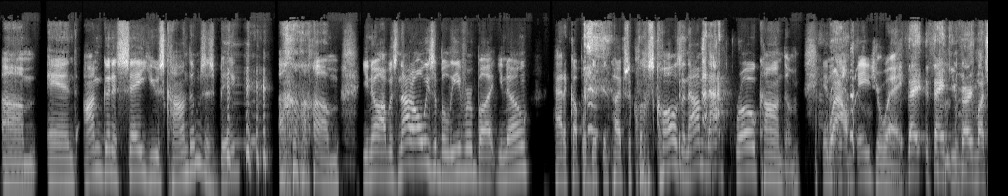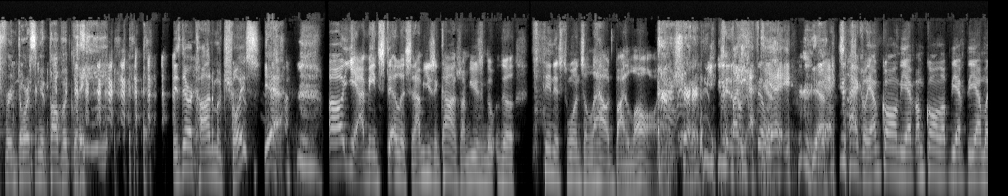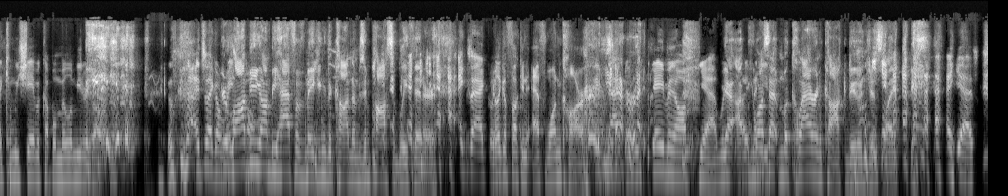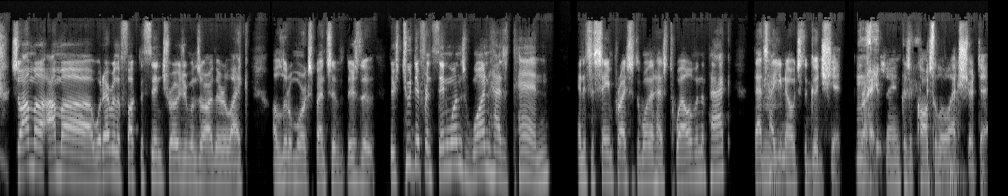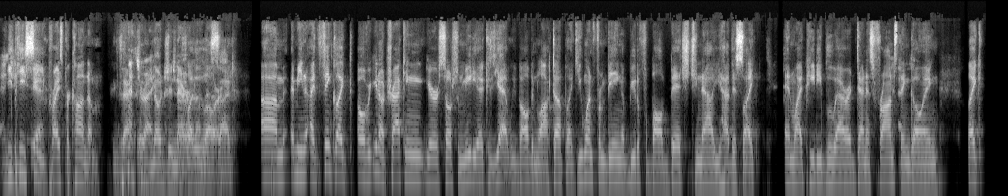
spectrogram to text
Um, and I'm gonna say use condoms is big. um, you know, I was not always a believer, but you know, had a couple different types of close calls, and I'm not pro condom in, Wow. in a major way. Th- thank you very much for endorsing it publicly. Is there a condom of choice? yeah. Oh yeah, I mean, still listen. I'm using condoms. I'm using the, the thinnest ones allowed by law. Sure. I'm using- By the still- FDA. Yeah. Yeah. exactly. I'm calling the F- I'm calling up the FDA. I'm like, can we shave a couple millimeters? off? it's like a You're race lobbying car. on behalf of making the condoms impossibly thinner. exactly. You're like a fucking F1 car. exactly. Yeah, right. shaving off. Yeah. we're- Yeah, I- he I wants need- that McLaren cock, dude. Just Yeah. like yes. So I'm a I'm a whatever the fuck the thin Trojan ones are. They're like a little more expensive. There's the there's two different thin ones. One has ten, and it's the same price as the one that has twelve in the pack. That's how Mm. you know it's the good shit. Right. saying because it costs a little extra to and EPC, Yeah. price per condom. Exactly. right. No That's generic right. on this Lower. side. Um, I mean, I think like over, you know, tracking your social media, because yeah, we've all been locked up. Like you went from being a beautiful bald bitch to now you had this like NYPD Blue Arrow Dennis Franz thing going. Like,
